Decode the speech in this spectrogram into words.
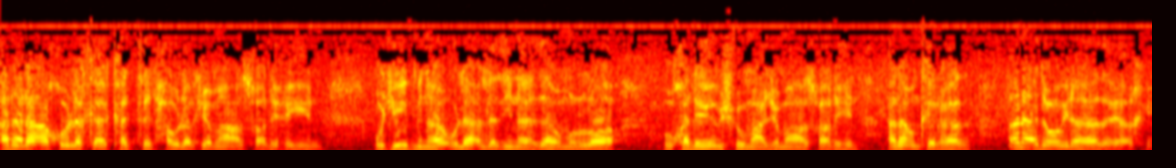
أنا لا أقول لك كتل حولك جماعة صالحين. وجيب من هؤلاء الذين هداهم الله وخليه يمشوا مع جماعة صالحين. أنا أنكر هذا؟ أنا أدعو إلى هذا يا أخي.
